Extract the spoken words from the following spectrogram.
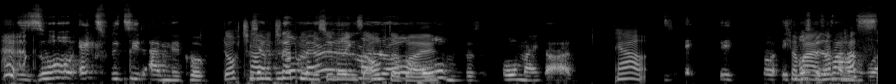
so explizit angeguckt. Doch, Charlie Chaplin ist übrigens auch Monroe dabei. Oben. Oh mein Gott. Ja, Oh, Ich sag mal, sag mal hast,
